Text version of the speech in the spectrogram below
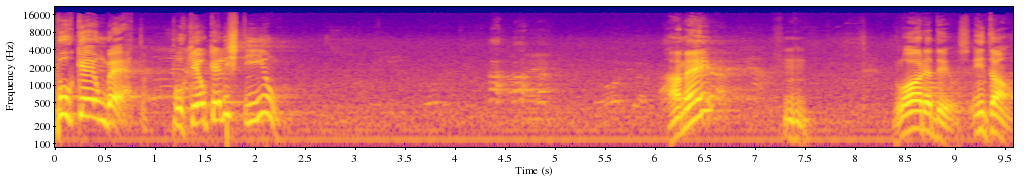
Por que, Humberto? Porque é o que eles tinham. Amém? Glória a Deus. Então,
